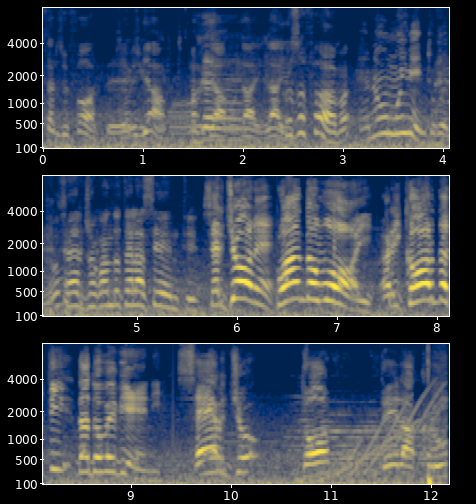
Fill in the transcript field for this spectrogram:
Sergio è forte, Sergio è vediamo, forte. Ma che- vediamo, dai, dai. Cosa fa? Ma... È un movimento quello? Sergio, quando te la senti? Sergione quando vuoi ricordati da dove vieni Sergio Don della Cruz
